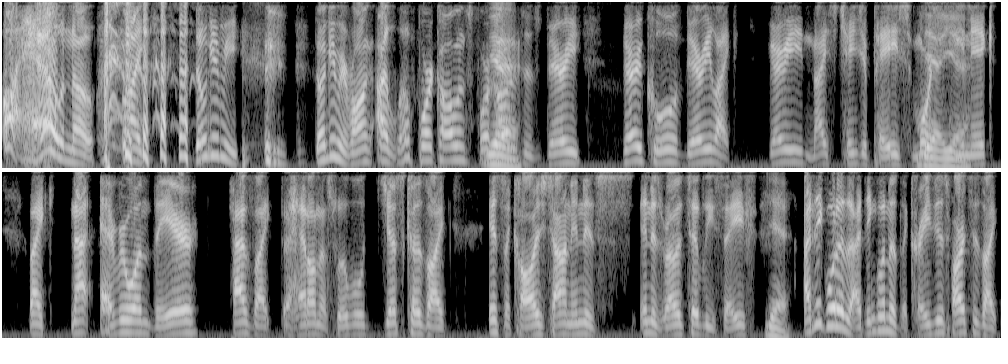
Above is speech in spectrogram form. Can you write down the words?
Oh hell no! Like, don't get me, don't get me wrong. I love Fort Collins. Fort Yeah. Collins is very, very cool. Very like, very nice change of pace. More Yeah, yeah. scenic. Like, not everyone there has like the head on a swivel just because like it's a college town and it's and is relatively safe. Yeah. I think one of the I think one of the craziest parts is like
